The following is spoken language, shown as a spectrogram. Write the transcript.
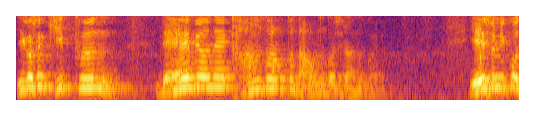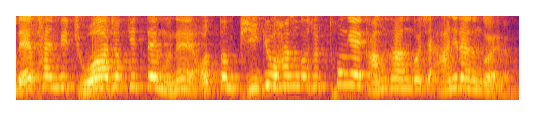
이것은 깊은 내면의 감사로부터 나오는 것이라는 거예요. 예수 믿고 내 삶이 좋아졌기 때문에 어떤 비교하는 것을 통해 감사하는 것이 아니라는 거예요.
